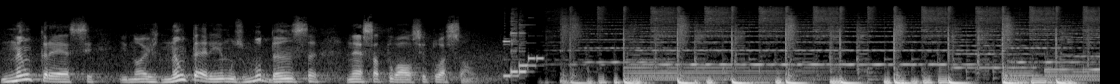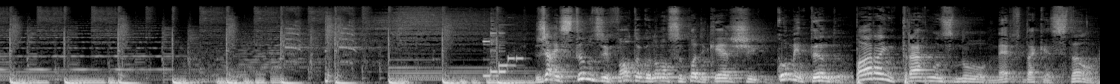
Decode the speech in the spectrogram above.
não cresce e nós não teremos mudança nessa atual situação. Já estamos de volta com o nosso podcast comentando. Para entrarmos no mérito da questão,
